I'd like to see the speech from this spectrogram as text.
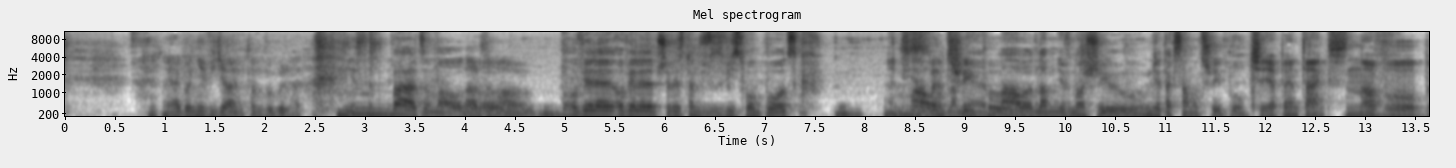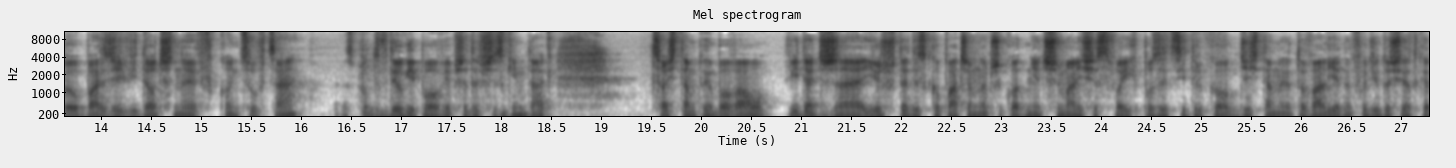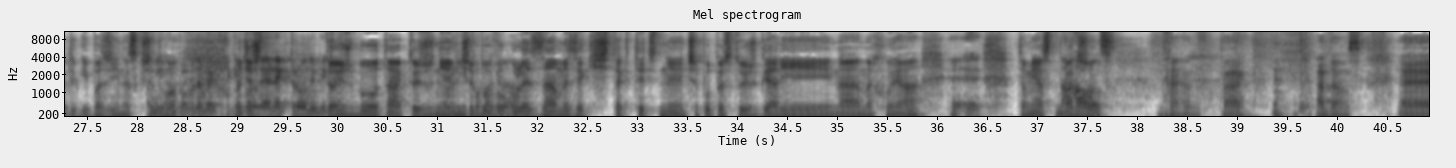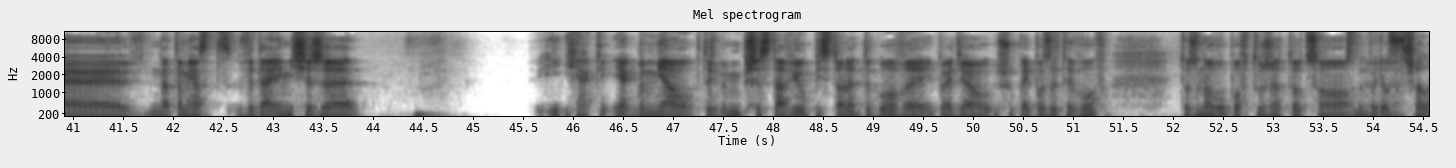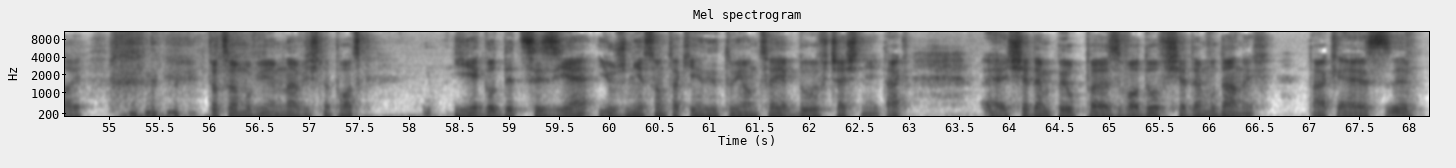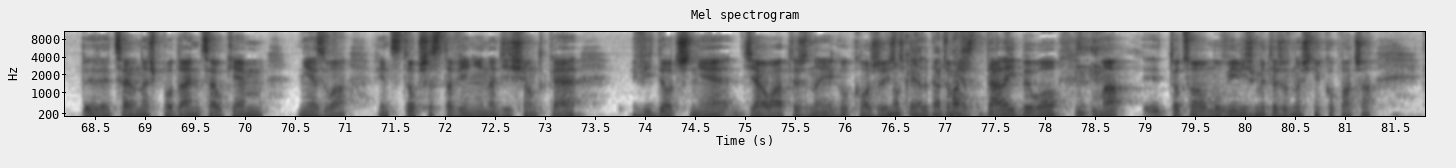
No ja go nie widziałem tam w ogóle, niestety. Bardzo mało. Bardzo dawał. mało. O wiele, o wiele lepszy występ z Wisłą Płock. Mało powiem dla, mnie, 3,5. mało dla mnie wnosił. 3,5. Nie tak samo 3,5. Czy ja powiem tak, znowu był bardziej widoczny w końcówce, w drugiej połowie przede wszystkim, tak? Coś tam próbował. Widać, że już wtedy z kopaczem na przykład nie trzymali się swoich pozycji, tylko gdzieś tam ratowali. Jeden wchodził do środka, drugi bardziej na Oni skrzydło. potem takie Chociaż elektrony To już było tak, to już nie wiem, czy był w ogóle zamysł jakiś taktyczny, czy po prostu już grali na, na hura. E, e, Natomiast Na patrząc... chaos. tak, Adams. E, natomiast wydaje mi się, że jak, jakbym miał, ktoś by mi przystawił pistolet do głowy i powiedział szukaj pozytywów, to znowu powtórzę to, co... Co bym powiedział, e, strzelaj. to, co mówiłem na Wiśle Płock, jego decyzje już nie są takie irytujące, jak były wcześniej, tak? E, Siedem prób zwodów, siedem udanych, tak? E, Celność podań całkiem niezła, więc to przestawienie na dziesiątkę widocznie działa też na jego korzyść. No Okej, ale Natomiast masz- dalej było ma, y, to, co mówiliśmy też odnośnie kopacza.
